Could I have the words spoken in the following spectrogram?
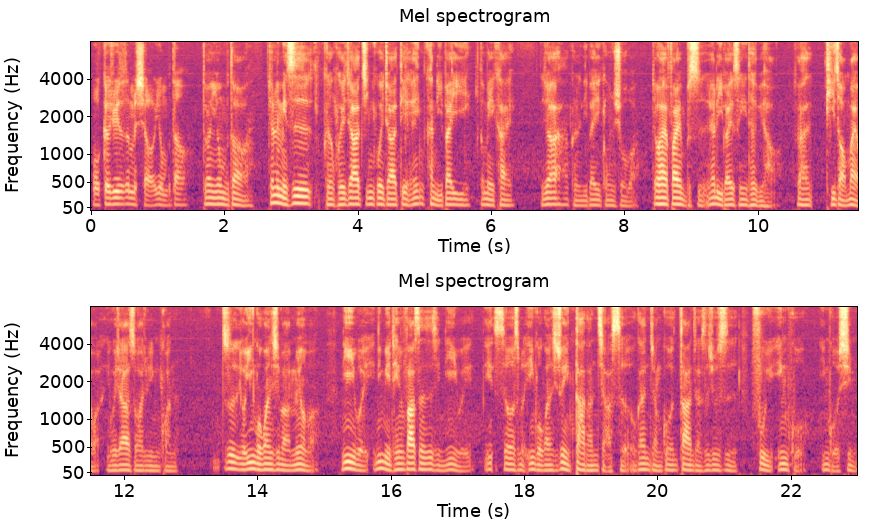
我格局是这么小，用不到，当然用不到啊。就你每次可能回家经过一家店，哎、欸，看礼拜一都没开，人家可能礼拜一公休吧，最后还发现不是，人家礼拜一生意特别好，所以还提早卖完。你回家的时候他就已经关了，这是有因果关系吗？没有嘛。你以为你每天发生的事情，你以为你是有什么因果关系，所以你大胆假设。我刚才讲过，大胆假设就是赋予因果因果性嘛。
